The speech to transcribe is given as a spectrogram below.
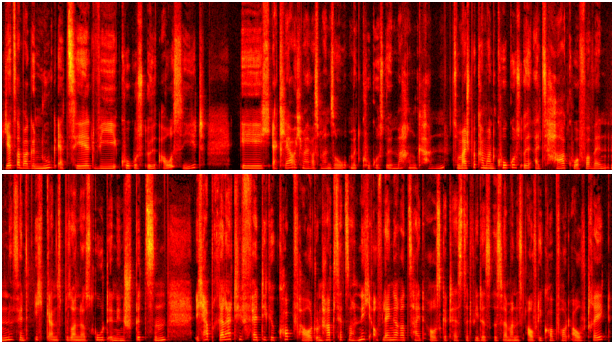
jetzt aber genug erzählt, wie Kokosöl aussieht. Ich erkläre euch mal, was man so mit Kokosöl machen kann. Zum Beispiel kann man Kokosöl als Haarkur verwenden. Finde ich ganz besonders gut in den Spitzen. Ich habe relativ fettige Kopfhaut und habe es jetzt noch nicht auf längere Zeit ausgetestet, wie das ist, wenn man es auf die Kopfhaut aufträgt.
